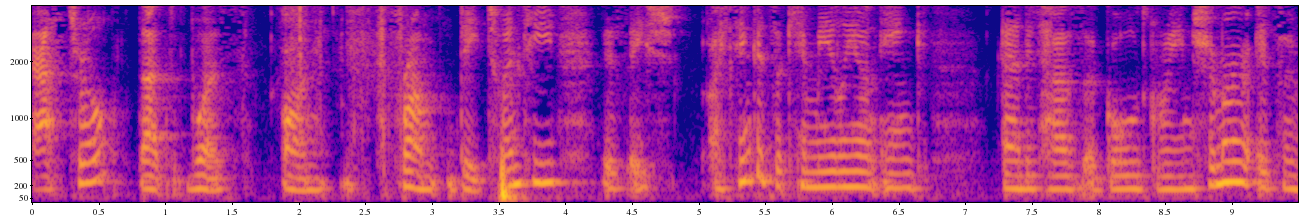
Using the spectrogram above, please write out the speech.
Astral that was on from day 20 is a I think it's a chameleon ink and it has a gold green shimmer. It's a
